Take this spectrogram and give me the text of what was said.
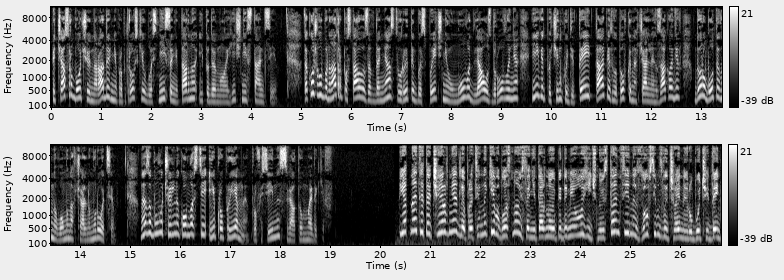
під час робочої наради в Дніпропетровській обласній санітарно-епідеміологічній станції. Також губернатор поставив завдання створити безпечні умови для оздоровлення і відпочинку дітей та підготовки навчальних закладів до роботи в новому навчальному році. Не забув очільник області і про приємне професійне свято медиків. 15 червня для працівників обласної санітарно-епідеміологічної станції не зовсім звичайний робочий день.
